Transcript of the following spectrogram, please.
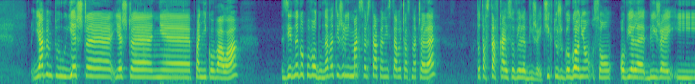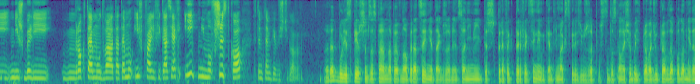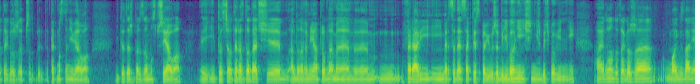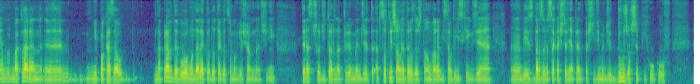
ja bym tu jeszcze, jeszcze nie panikowała. Z jednego powodu, nawet jeżeli Max Verstappen jest cały czas na czele, to ta stawka jest o wiele bliżej. Ci, którzy go gonią, są o wiele bliżej i, niż byli mm, rok temu, dwa lata temu i w kwalifikacjach, i mimo wszystko w tym tempie wyścigowym. No, Red Bull jest pierwszym zespołem na pewno operacyjnie także, więc oni mieli też perfek perfekcyjny weekend i Max twierdził, że po prostu doskonale się prowadził, prawdopodobnie dlatego, że tak mocno nie wiało i to też bardzo mu sprzyjało. I, to trzeba teraz dodać, em, Aldonowy miała problemy em, Ferrari i Mercedesa, które sprawiły, że byli wolniejsi niż być powinni. A ja dodam do tego, że moim zdaniem McLaren e, nie pokazał, naprawdę było mu daleko do tego, co mogli osiągnąć i Teraz przychodzi tor, na którym będzie absolutnie szalony tor zresztą w Arabii Saudyjskiej, gdzie e, jest bardzo wysoka średnia prędkości, gdzie będzie dużo szybkich łuków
